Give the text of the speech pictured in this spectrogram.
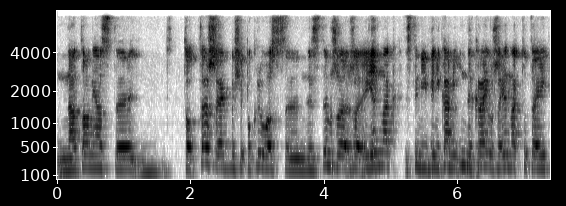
Natomiast y, to też jakby się pokryło z, z tym, że, że jednak z tymi wynikami innych krajów, że jednak tutaj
